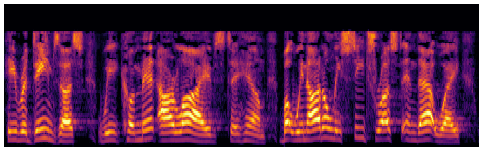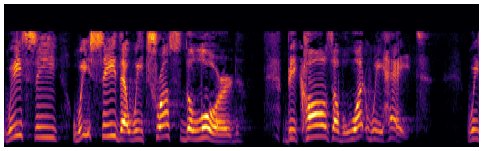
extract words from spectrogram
He redeems us. We commit our lives to Him. But we not only see trust in that way, we see, we see that we trust the Lord because of what we hate. We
